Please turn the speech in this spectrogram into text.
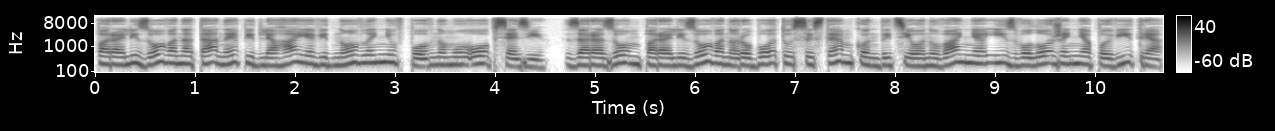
паралізована та не підлягає відновленню в повному обсязі. Заразом паралізовано роботу систем кондиціонування і зволоження повітря,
